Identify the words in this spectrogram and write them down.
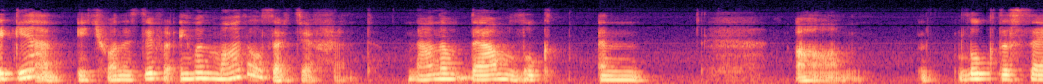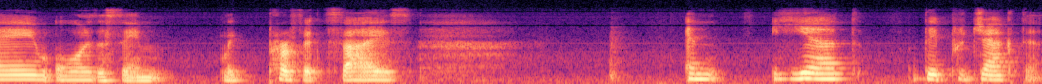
again, each one is different. Even models are different. None of them look and um, look the same or the same, like perfect size. And yet they project it.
